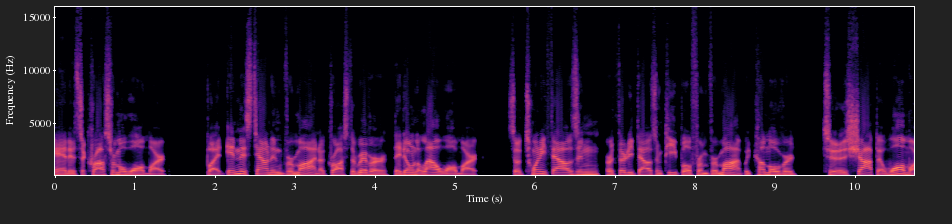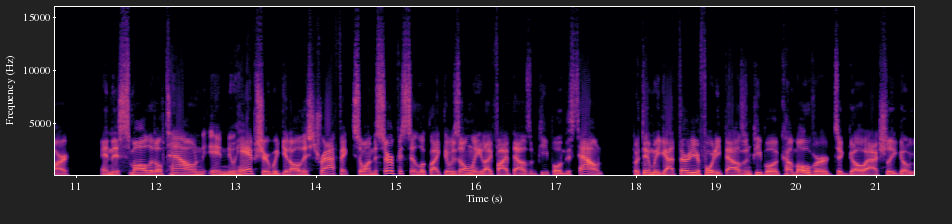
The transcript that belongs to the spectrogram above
and it's across from a Walmart. But in this town in Vermont, across the river, they don't allow Walmart. So 20,000 or 30,000 people from Vermont would come over to shop at Walmart. And this small little town in New Hampshire would get all this traffic. So on the surface, it looked like there was only like 5,000 people in this town. But then we got 30 or 40,000 people to come over to go actually go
